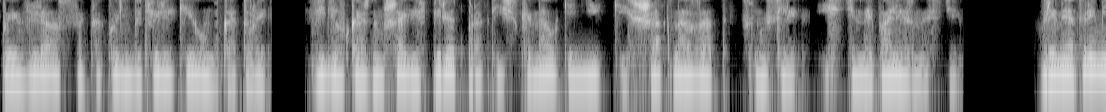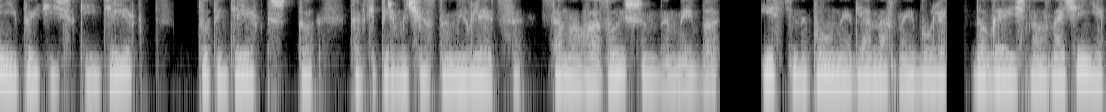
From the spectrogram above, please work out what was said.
появлялся какой-нибудь великий ум, который видел в каждом шаге вперед практической науки некий шаг назад, в смысле истинной полезности. Время от времени поэтический интеллект, тот интеллект, что, как теперь мы чувствуем, является самым возвышенным, ибо истины, полные для нас наиболее долговечного значения,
